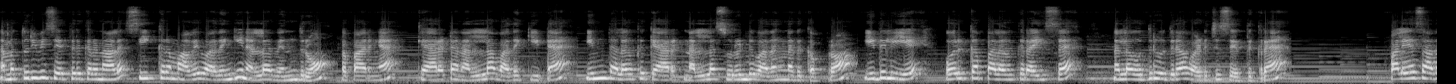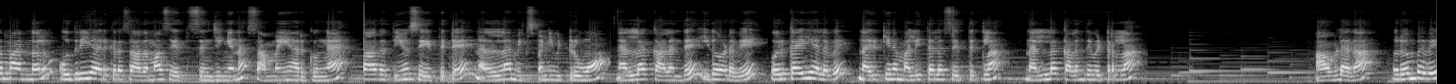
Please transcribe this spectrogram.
நம்ம துருவி சேர்த்துருக்கறனால சீக்கிரமாவே வதங்கி நல்லா வெந்துரும். இப்ப பாருங்க கேரட்டை நல்லா வதக்கிட்டேன். இந்த அளவுக்கு கேரட் நல்லா சுருண்டு வதங்கினதுக்கு அப்புறம் இதுலயே ஒரு கப் அளவுக்கு ரைஸை நல்லா உதிரி உதிரா வடிச்சு சேர்த்துக்கிறேன். பழைய சாதமா இருந்தாலும் உதிரியா இருக்கிற சாதமா சேர்த்து செஞ்சீங்கன்னா செம்மையா இருக்குங்க. சாதத்தையும் சேர்த்துட்டு நல்லா மிக்ஸ் பண்ணி விட்டுருவோம். நல்லா கலந்து இதோடவே ஒரு கை அளவு நறுக்கின மல்லித்தலை சேர்த்துக்கலாம். நல்லா கலந்து விட்டுறலாம். அவ்வளோதான் ரொம்பவே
